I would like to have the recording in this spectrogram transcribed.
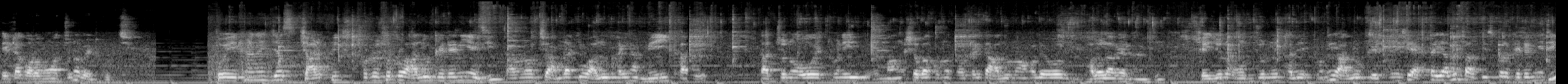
তেলটা গরম হওয়ার জন্য ওয়েট করছি। তো এখানে জাস্ট চার পিস ছোট ছোট আলু কেটে নিয়েছি। কারণ হচ্ছে আমরা কেউ আলু খাই না, মেয়েই খাবে। তার জন্য ও একটুখানি মাংস বা কোনো তরকারিতে আলু না হলে ওর ভালো লাগে না আর কি। সেই জন্য ওর জন্যই খালি একটুখানি আলু কেটে নিয়েছি। একটাই আলু, চার পিস করে কেটে নিয়েছি।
